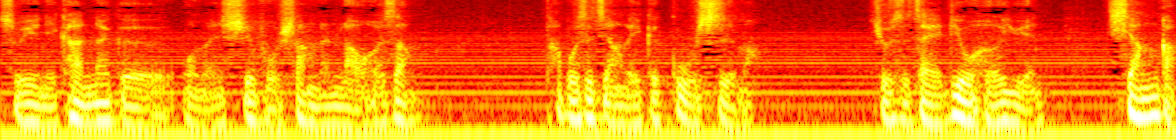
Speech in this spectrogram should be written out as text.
所以你看那个我们师傅上人老和尚，他不是讲了一个故事吗？就是在六合园，香港，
